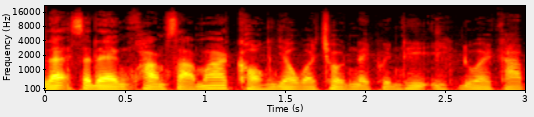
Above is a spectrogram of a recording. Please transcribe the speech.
และแสดงความสามารถของเยาวชนในพื้นที่อีกด้วยครับ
